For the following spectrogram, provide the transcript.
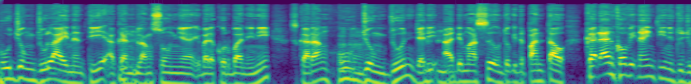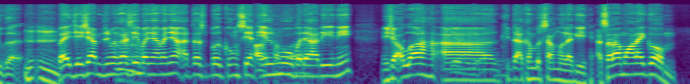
Hujung Julai nanti Akan berlangsungnya Ibadah kurban ini. Sekarang hujung Jun Jadi ada masa Untuk kita pantau Keadaan COVID-19 itu juga. Mm-mm. Baik Cik Syam Terima kasih banyak-banyak Atas perkongsian ilmu pada hari ini. InsyaAllah uh, Kita akan bersama lagi. Assalamualaikum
